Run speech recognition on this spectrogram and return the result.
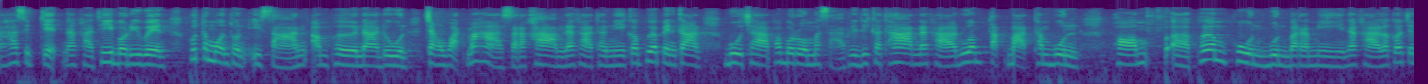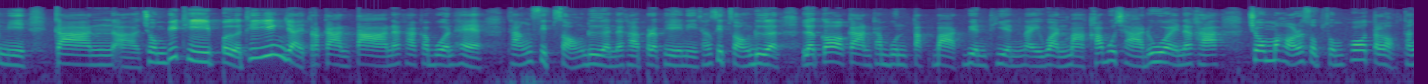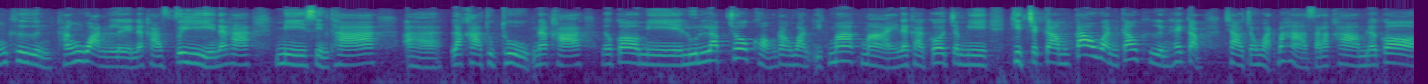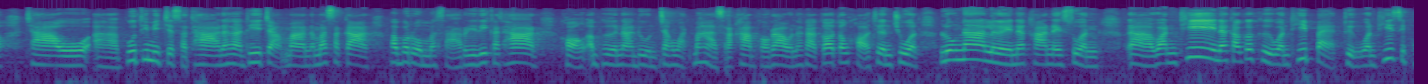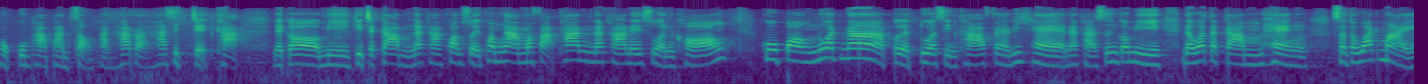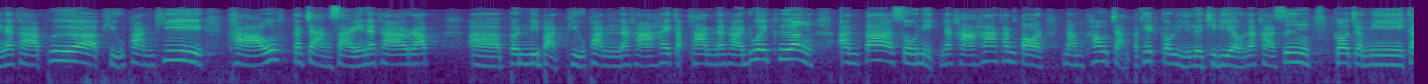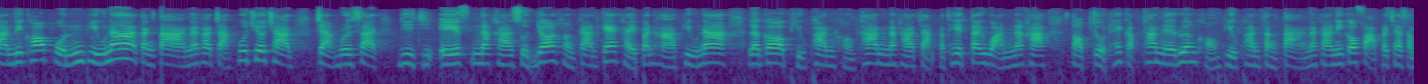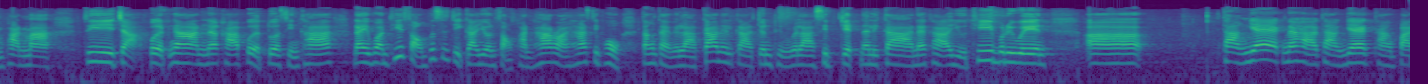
2557 นะคะ ที่บริเวณพุทธมณฑลอีสานอำเภอนาดูนจังหวัดมหาสารคามนะคะทางนี้ก็เพื่อเป็นการบูชาพระบรมสารีริกธาตุนะคะ ร่วมตักบาตรทำบุญพร้อมเพิ่มพูนบุญบารมีนะคะ แล้วก็จะมีการชมพิธีเปิดที่ยิ่งใหญ่ตระการตานะคะขบวนแห่ทั้ง 12 เดือนนะคะ ประเพณีทั้ง 12 เดือน แล้วก็การทำบุญตักบาตรเวียนเทียนในวันมาฆบูชาด้วยนะคะ ชมมหรสพสมโพธิตลอดทั้งคืนทั้งวันเลยนะคะฟรีนะคะ มีสินค้าราคาถูกๆนะคะ แล้วก็มีลุ้นรับโชคของรางวัลอีกมากมายนะคะ ก็จะมีกิจกรรม 9 วัน 9 คืนให้กับชาวจังหวัดมหาสารคามแล้วก็ชาวผู้ที่มีเจตศรัทธานะคะที่จะมานมัสการพระบรมสารีริกธาตุของอำเภอนาดูนจังหวัดมหาสารคามของเรานะคะก็ต้องขอเชิญชวนล่วงหน้าเลยนะคะในส่วนวันที่นะคะก็คือวันที่ 8 ถึงวันที่ 16 กุมภาพันธ์ 2557 ค่ะ แล้วก็มีกิจกรรมนะคะ ความสวยความงามมาฝากท่านนะคะ ในส่วนของคูปองนวดหน้าเปิดตัวสินค้าแฟรี่แคร์นะคะ ซึ่งก็มีนวัตกรรมแห่งศตวรรษใหม่นะคะ เพื่อผิวพรรณที่ขาวกระจ่างใสนะคะ รับ ปฏิบัติผิวพรรณนะคะให้กับท่านนะคะด้วยเครื่องอันต้าโซนิกนะคะ5ขั้นตอนนำเข้าจากประเทศเกาหลีเลยทีเดียวนะคะ ซึ่งก็จะมีการวิเคราะห์ผลผิวหน้าต่างๆนะคะจากผู้เชี่ยวชาญจากบริษัท DGF นะคะสุดยอดของการแก้ไขปัญหาผิวหน้า แล้วก็ผิวพรรณของท่านนะคะ จากประเทศไต้หวันนะคะ ตอบโจทย์ให้กับท่านในเรื่องของผิวพรรณต่างๆนะคะ นี่ก็ฝากประชาสัมพันธ์มาที่จะเปิดงานนะคะ เปิดตัวสินค้าในวันที่ 2 พฤศจิกายน 2556ตั้งแต่เวลา 9 นาฬิกาจนถึงเวลา 17 นาฬิกานะคะ อยู่ที่บริเวณทางแยกนะคะทางแยกทางไป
